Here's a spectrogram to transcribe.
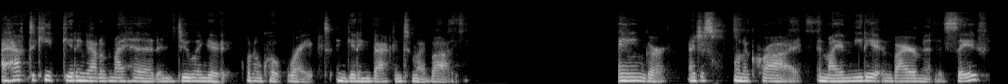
I have to keep getting out of my head and doing it, quote unquote, right and getting back into my body. Anger. I just want to cry, and my immediate environment is safe,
